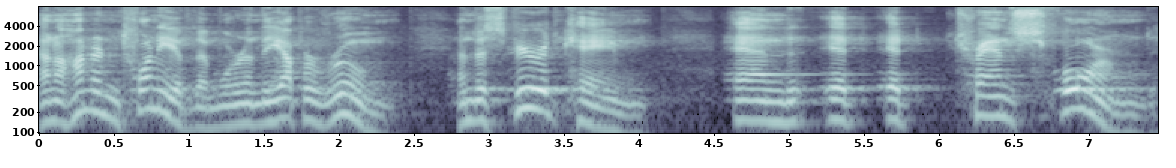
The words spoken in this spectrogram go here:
And 120 of them were in the upper room, and the Spirit came, and it, it transformed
